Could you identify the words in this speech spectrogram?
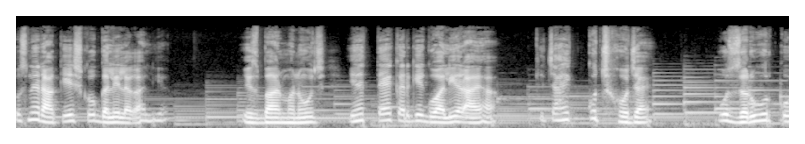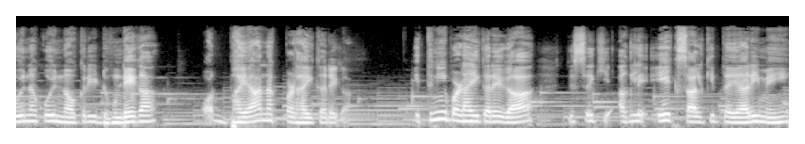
उसने राकेश को गले लगा लिया। इस बार मनोज यह तय करके ग्वालियर आया कि चाहे कुछ हो जाए, वो ज़रूर कोई ना कोई नौकरी ढूंढेगा और भयानक पढ़ाई करेगा। इतनी पढ़ाई करेगा जिससे कि अगले एक साल की तैयारी में ही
